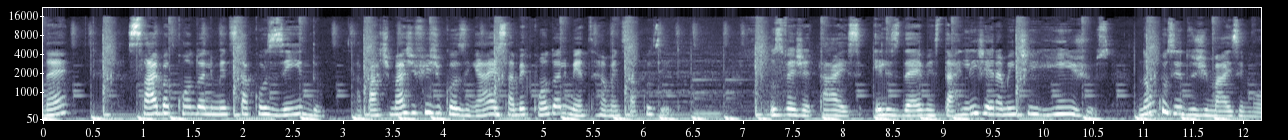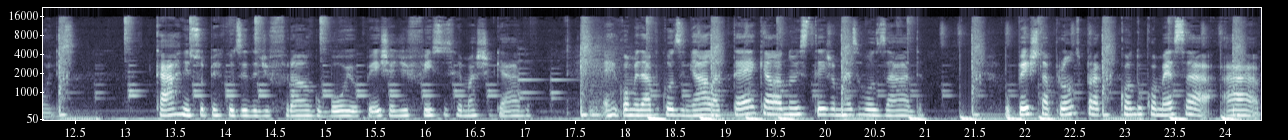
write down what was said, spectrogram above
né? Saiba quando o alimento está cozido. A parte mais difícil de cozinhar é saber quando o alimento realmente está cozido. Os vegetais, eles devem estar ligeiramente rijos, não cozidos demais em moles. Carne super cozida de frango, boi ou peixe é difícil de ser mastigada. É recomendável cozinhá-la até que ela não esteja mais rosada. O peixe está pronto para quando começa a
